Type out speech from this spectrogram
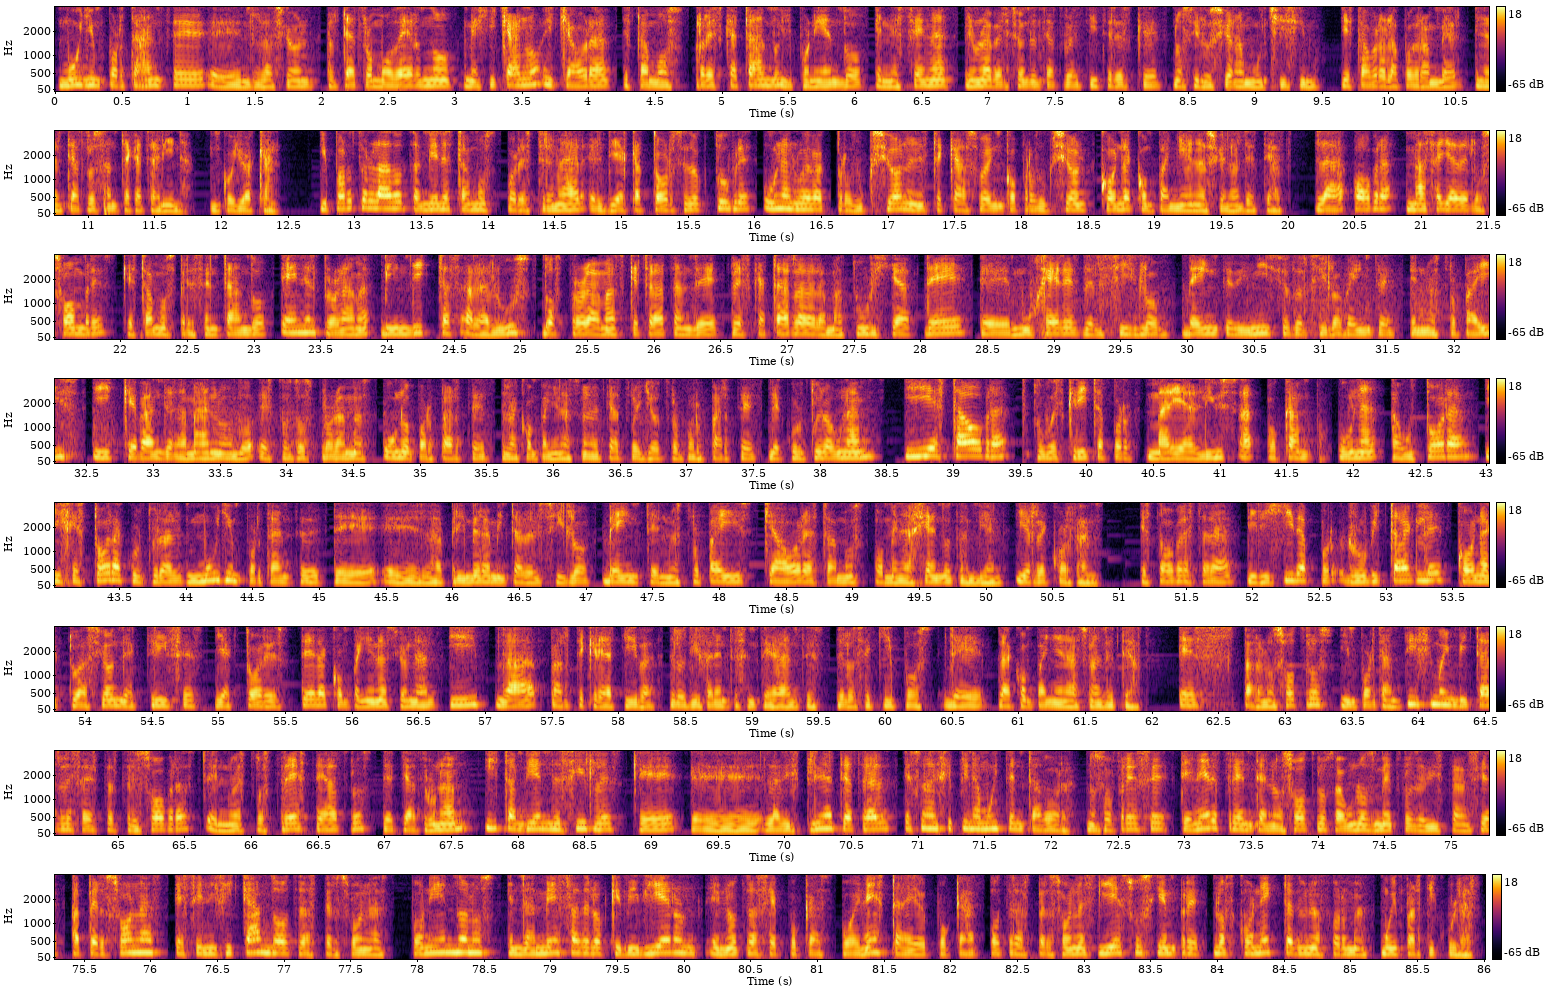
muy importante en relación al teatro moderno mexicano y que ahora estamos rescatando y poniendo en escena en una versión del teatro de títeres que nos ilusiona muchísimo. Y esta obra la podrán ver en el Teatro Santa Catarina, en Coyoacán. Y por otro lado, también estamos por estrenar el día 14 de octubre una nueva producción, en este caso en coproducción con la Compañía Nacional de Teatro. La obra Más allá de los hombres que estamos presentando en el programa Vindictas a la Luz, dos programas que tratan de rescatar la dramaturgia de eh, mujeres del siglo XX, de inicios del siglo XX en nuestro país y que van de la mano estos dos programas, uno por parte de la Compañía Nacional de Teatro y otro por parte de Cultura UNAM. Y esta obra estuvo escrita por María Luisa Ocampo, una autora y gestora cultural muy importante de, eh, la primera mitad del siglo XX en nuestro país, que ahora estamos homenajeando también y recordando. Esta obra estará dirigida por Ruby Tagle con actuación de actrices y actores de la Compañía Nacional y la parte creativa de los diferentes integrantes de los equipos de la Compañía Nacional de Teatro. Es para nosotros importantísimo invitarles a estas tres obras en nuestros tres teatros de Teatro UNAM y también decirles que eh, la disciplina teatral es una disciplina muy tentadora. Nos ofrece tener frente a nosotros a unos metros de distancia a personas escenificando a otras personas, poniéndonos en la mesa de lo que vivieron en otras épocas o en esta época otras personas y eso siempre nos conecta de una forma muy particular.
